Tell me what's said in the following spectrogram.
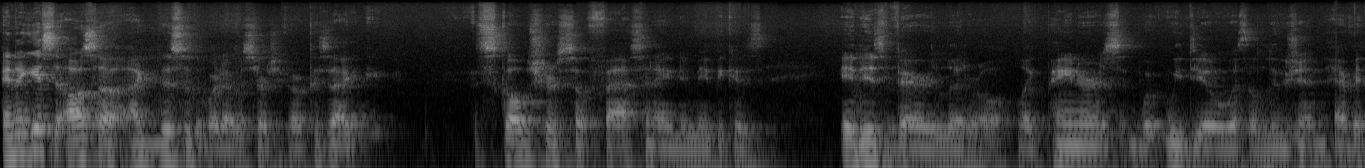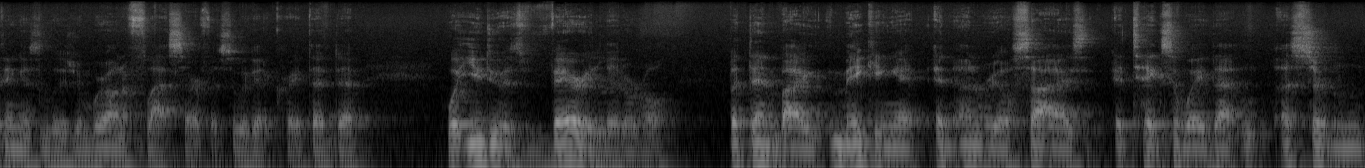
And I guess also, I, this is the word I was searching for because I, sculpture is so fascinating to me because it is very literal. Like painters, we deal with illusion. Everything is illusion. We're on a flat surface, so we got to create that depth. What you do is very literal, but then by making it an unreal size, it takes away that a certain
